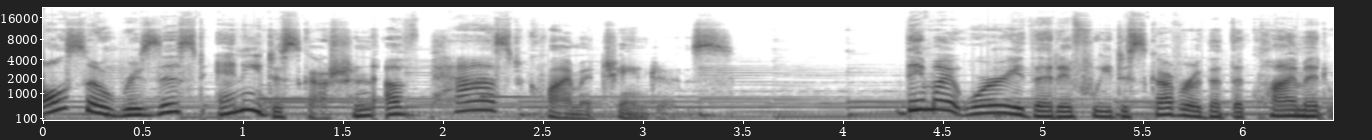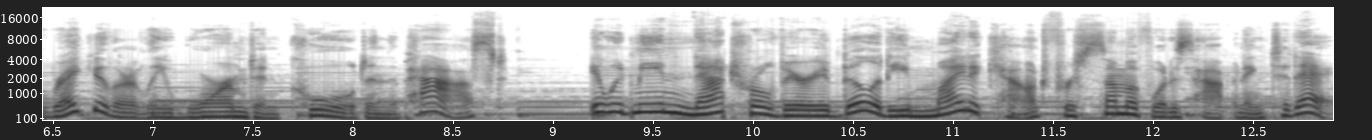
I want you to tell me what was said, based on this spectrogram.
also resist any discussion of past climate changes. They might worry that if we discover that the climate regularly warmed and cooled in the past, it would mean natural variability might account for some of what is happening today,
